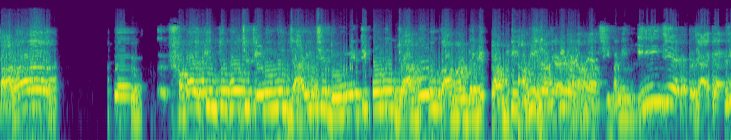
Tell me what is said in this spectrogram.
তারা সবাই কিন্তু বলছে তৃণমূল যা ইচ্ছে দুর্নীতি করুক যা করুক আমার দেখে আমি আমি হাজার টাকা পাচ্ছি। মানে এই যে একটা জায়গা যে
